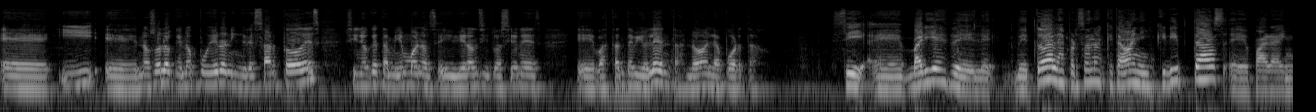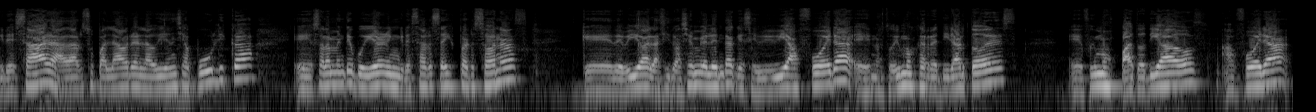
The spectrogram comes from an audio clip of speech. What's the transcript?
eh, y eh, no solo que no pudieron ingresar todos, sino que también, bueno, se vivieron situaciones eh, bastante violentas, ¿no? En la puerta. Sí, eh, varias de, de todas las personas que estaban inscriptas eh, para ingresar a dar su palabra en la audiencia pública, eh, solamente pudieron ingresar seis personas que debido a la situación violenta que se vivía afuera, eh, nos tuvimos que retirar todos, eh, fuimos patoteados afuera,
